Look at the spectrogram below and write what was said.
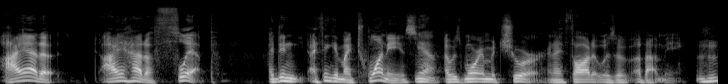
I had a I had a flip. I didn't. I think in my twenties, Yeah. I was more immature, and I thought it was a, about me. Mm-hmm.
